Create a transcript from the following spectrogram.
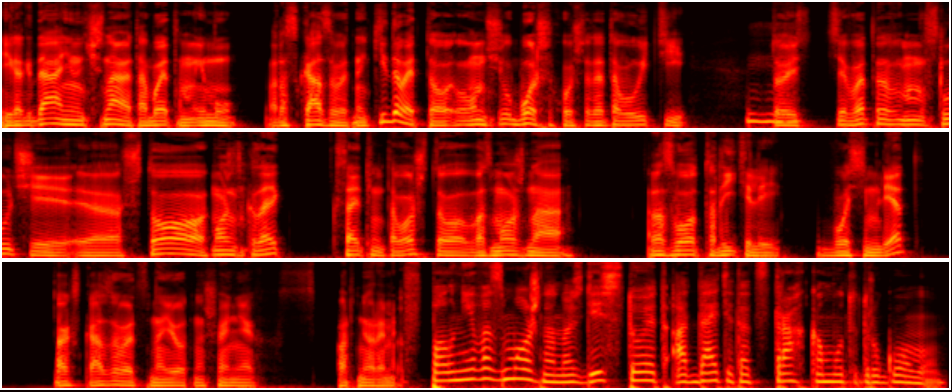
И когда они начинают об этом ему рассказывать, накидывать, то он еще больше хочет от этого уйти. Угу. То есть в этом случае э, что можно сказать касательно того, что, возможно, развод родителей в 8 лет так сказывается на ее отношениях с партнерами? Вполне возможно, но здесь стоит отдать этот страх кому-то другому.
